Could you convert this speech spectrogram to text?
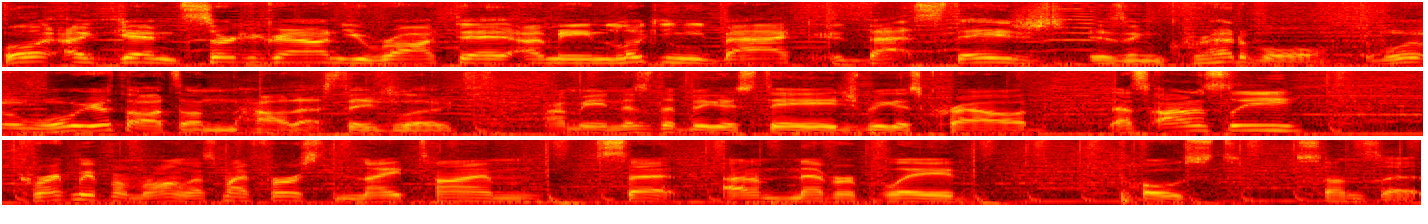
well, again, circuit ground, you rocked it. I mean, looking back, that stage is incredible. What, what were your thoughts on how that stage looked? I mean, this is the biggest stage, biggest crowd. That's honestly, correct me if I'm wrong. That's my first nighttime set. I've never played post sunset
